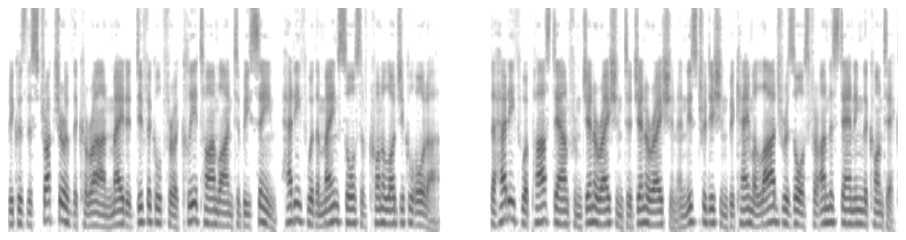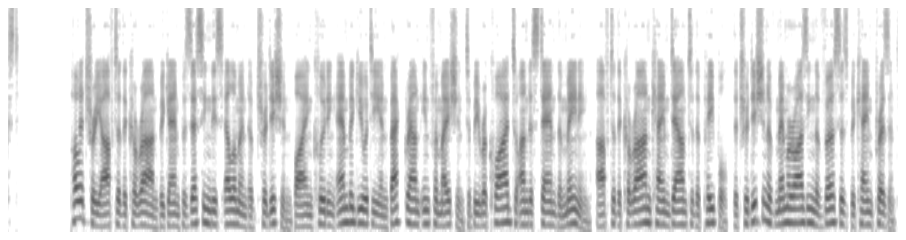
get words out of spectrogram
Because the structure of the Quran made it difficult for a clear timeline to be seen, hadith were the main source of chronological order. The hadith were passed down from generation to generation and this tradition became a large resource for understanding the context. Poetry after the Quran began possessing this element of tradition by including ambiguity and background information to be required to understand the meaning. After the Quran came down to the people, the tradition of memorizing the verses became present.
